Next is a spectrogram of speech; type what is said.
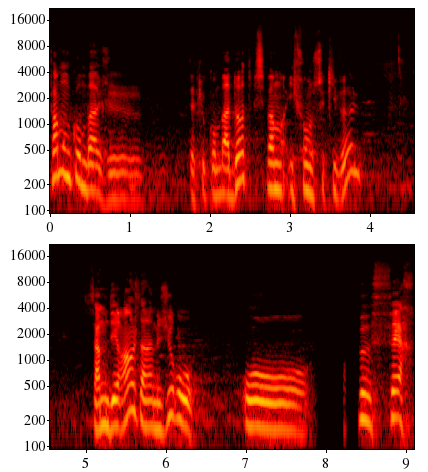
pas mon combat. Peut-être le combat d'autres. C'est pas. Ils font ce qu'ils veulent. Ça me dérange dans la mesure où on peut faire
